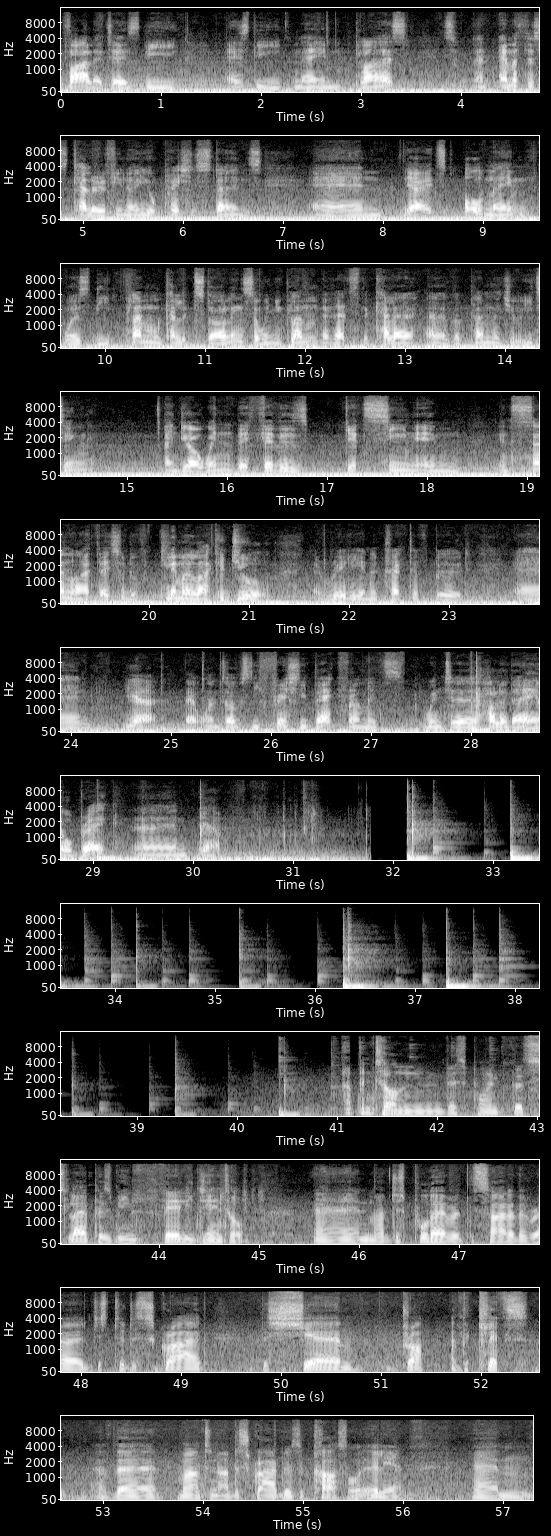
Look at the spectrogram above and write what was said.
violet as the as the name implies. It's an amethyst color if you know your precious stones and yeah, its old name was the plum colored starling. So when you plum, that's the color of a plum that you're eating. And yeah, when their feathers get seen in in sunlight, they sort of glimmer like a jewel. A really an attractive bird, and yeah, That one's obviously freshly back from its winter holiday or break, and yeah. Up until this point, the slope has been fairly gentle, and I've just pulled over at the side of the road just to describe the sheer drop of the cliffs of the mountain I described as a castle earlier. Um,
